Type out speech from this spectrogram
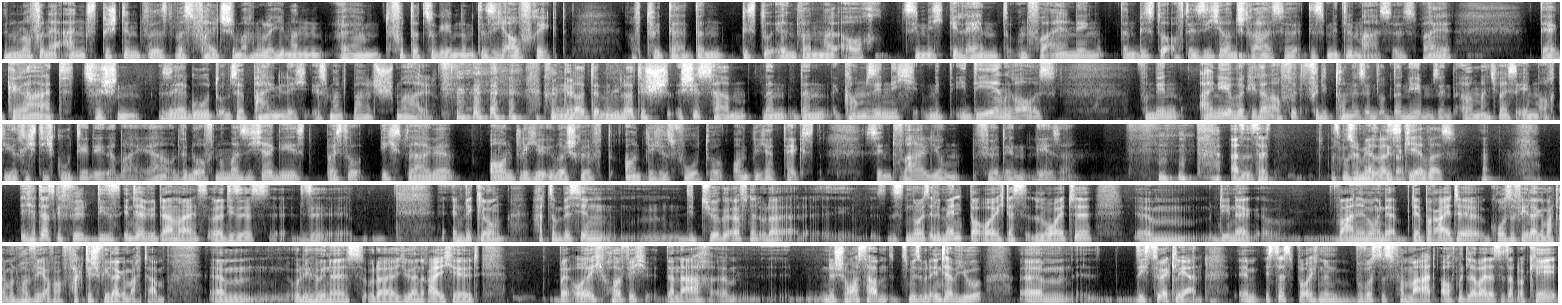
wenn du noch von der Angst bestimmt wirst, was falsch zu machen oder jemandem ähm, Futter zu geben, damit er sich aufregt auf Twitter, dann bist du irgendwann mal auch ziemlich gelähmt und vor allen Dingen, dann bist du auf der sicheren Straße des Mittelmaßes, weil der Grad zwischen sehr gut und sehr peinlich ist manchmal schmal. wenn, die Leute, wenn die Leute Schiss haben, dann, dann kommen sie nicht mit Ideen raus, von denen einige wirklich dann auch für die Tonne sind, Unternehmen sind. Aber manchmal ist eben auch die richtig gute Idee dabei. Ja? Und wenn du auf Nummer sicher gehst, weißt du, ich sage, ordentliche Überschrift, ordentliches Foto, ordentlicher Text sind Valium für den Leser. Also das heißt, es muss schon mehr sein als Riskier das. was. Ich hatte das Gefühl, dieses Interview damals oder dieses, äh, diese äh, Entwicklung hat so ein bisschen die Tür geöffnet oder äh, es ist ein neues Element bei euch, dass Leute, ähm, die in der Wahrnehmung in der, der Breite große Fehler gemacht haben und häufig auch faktisch Fehler gemacht haben. Ähm, Uli Hoeneß oder Jürgen Reichelt bei euch häufig danach ähm, eine Chance haben, zumindest über ein Interview, ähm, sich zu erklären. Ähm, ist das bei euch ein bewusstes Format auch mittlerweile, dass ihr sagt, okay,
